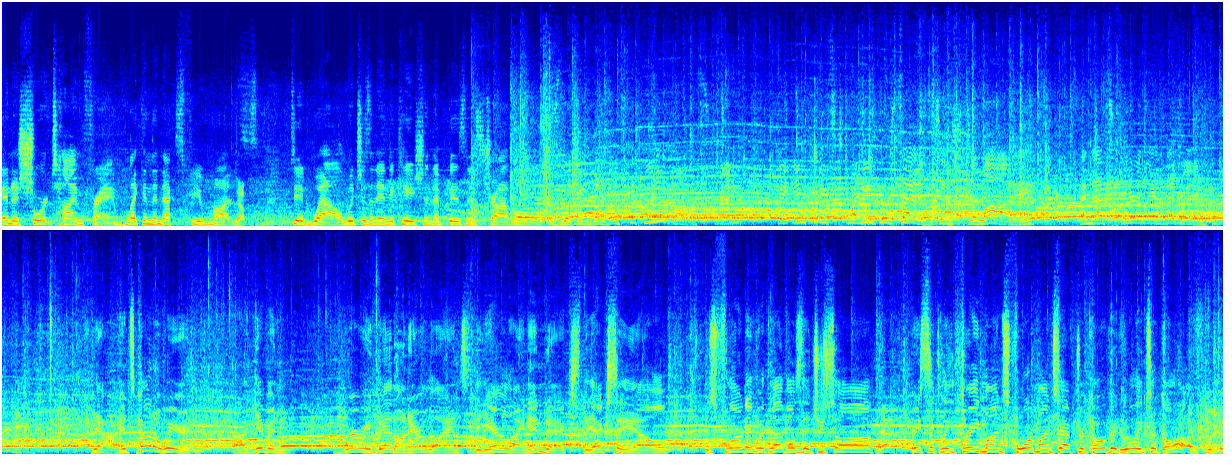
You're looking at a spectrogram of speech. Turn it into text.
in a short time frame, like in the next few months, yep. did well, which is an indication that business travel is looking good. It's the fuel cost, right? They increased 20% since July, and that's clearly a headwind for earnings. Yeah, it's kind of weird, uh, given where we've been on airlines, the airline index, the XAL, is flirting with levels that you saw yeah. basically three months, four months after COVID really took off. Completely.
